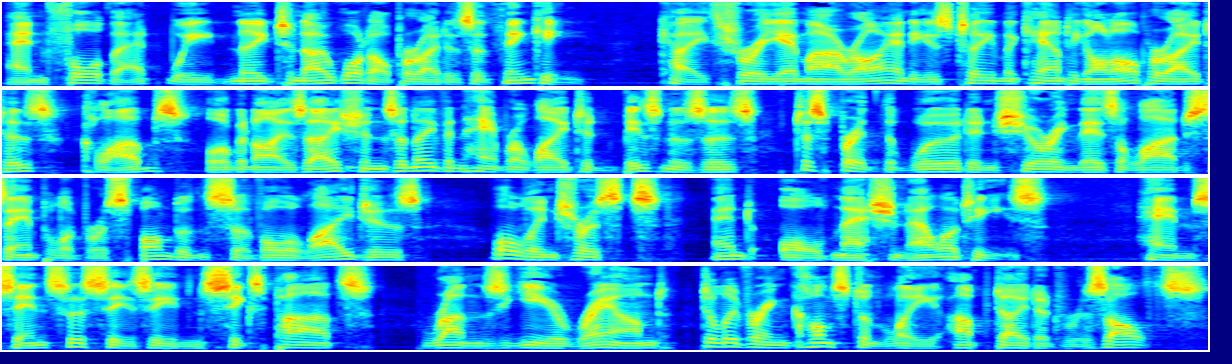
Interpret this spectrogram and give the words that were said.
and for that we need to know what operators are thinking. K3MRI and his team are counting on operators, clubs, organisations, and even ham related businesses to spread the word, ensuring there's a large sample of respondents of all ages, all interests, and all nationalities. Ham Census is in six parts, runs year round, delivering constantly updated results.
